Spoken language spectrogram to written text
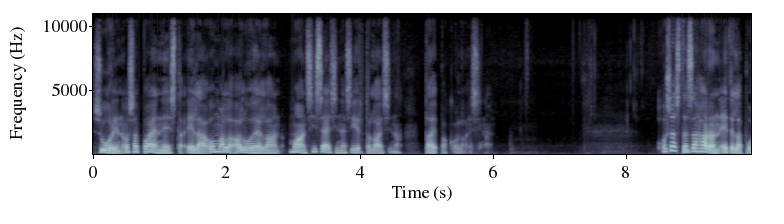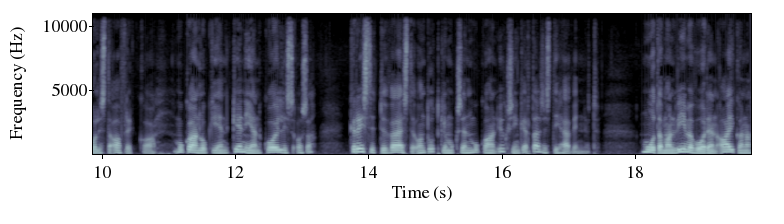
Suurin osa paenneista elää omalla alueellaan maan sisäisinä siirtolaisina tai pakolaisina. Osasta Saharan eteläpuolista Afrikkaa, mukaan lukien Kenian koillisosa, kristitty väestö on tutkimuksen mukaan yksinkertaisesti hävinnyt. Muutaman viime vuoden aikana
